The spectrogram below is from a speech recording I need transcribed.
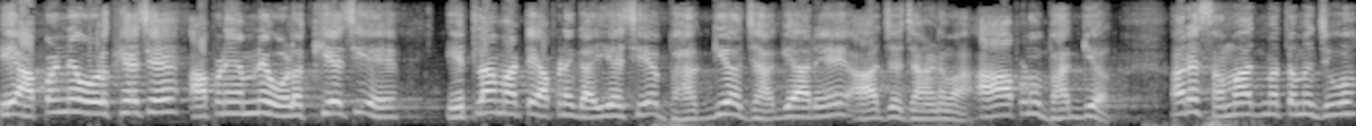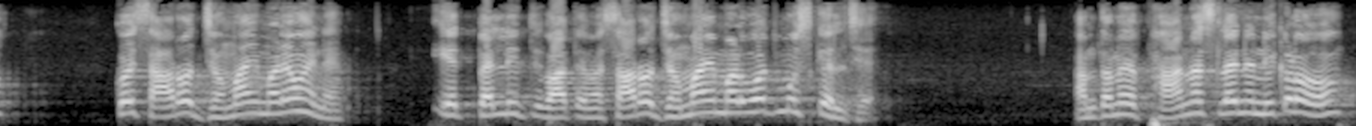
એ આપણને ઓળખે છે, આપણે એમને ઓળખીએ છીએ એટલા માટે આપણે ગાઈએ છીએ, ભાગ્ય જાગ્યા રે આજ જાણવા. આ આપણું ભાગ્ય. અરે, સમાજમાં તમે જુઓ, કોઈ સારો જમાઈ મળ્યો હોય ને, એ પહેલી જ વાત એમાં, સારો જમાઈ મળવો જ મુશ્કેલ છે. આમ તમે ફાનસ લઈને નીકળો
